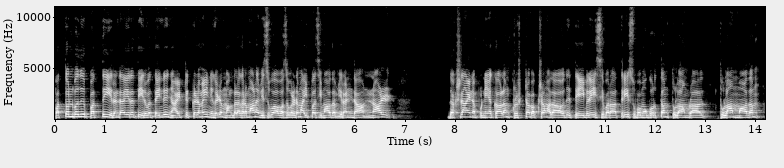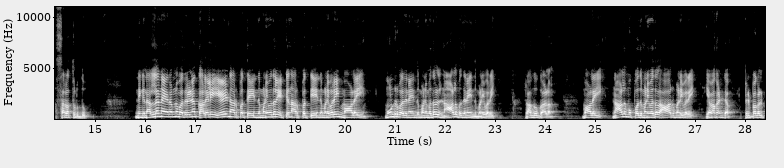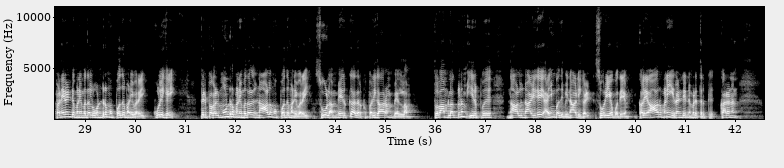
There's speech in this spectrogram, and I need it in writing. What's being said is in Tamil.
பத்தொன்பது பத்து இரண்டாயிரத்தி இருபத்தைந்து ஞாயிற்றுக்கிழமை நிகழும் மங்களகரமான விசுவாவாச வருடம் ஐப்பசி மாதம் இரண்டாம் நாள். தக்ஷிணாயன புண்ணிய காலம் கிருஷ்ணபக்ஷம் அதாவது தேய்பிரை சிவராத்திரி சுபமுகூர்த்தம் துலாம் ரா துலாம் மாதம் சரத்துருது இன்றைக்கி நல்ல நேரம்னு பார்த்தீங்கன்னா காலையில் ஏழு நாற்பத்தி ஐந்து மணி முதல் எட்டு நாற்பத்தி ஐந்து மணி வரை மாலை மூன்று பதினைந்து மணி முதல் நாலு பதினைந்து மணி வரை ராகு காலம் மாலை நாலு முப்பது மணி முதல் ஆறு மணி வரை யமகண்டம் பிற்பகல் பனிரெண்டு மணி முதல் ஒன்று முப்பது மணி வரை. குளிகை. பிற்பகல் மூன்று மணி முதல் நாலு முப்பது மணி வரை. சூளம் மேற்கு அதற்கு பரிகாரம் வெள்ளம். துலாம் லக்னம் இருப்பு. நாலு நாழிகை ஐம்பது வினாடிகள். சூரிய உதயம். காலை ஆறு மணி இரண்டு நிமிடத்திற்கு. கரணன்.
